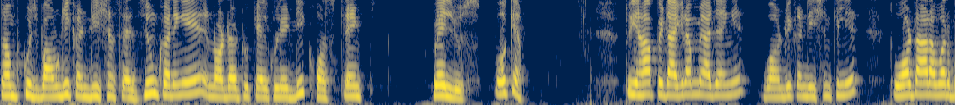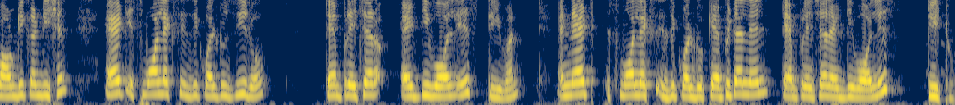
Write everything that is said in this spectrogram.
तो हम कुछ बाउंड्री कंडीशंस एज्यूम करेंगे in order to calculate the constant values okay तो यहाँ पे डायग्राम में आ जाएँगे बाउंड्री कंडीशन के लिए तो what are our boundary condition at small x is equal to zero temperature at the wall is T1 and at small x is equal to capital L temperature at the wall is T2.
